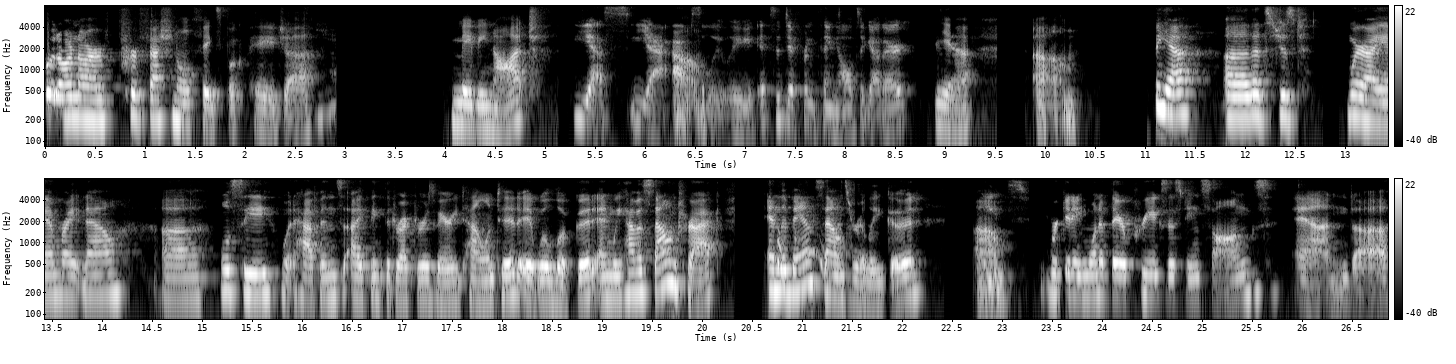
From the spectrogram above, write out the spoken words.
but on our professional Facebook page, uh, maybe not. Yes. Yeah. Um, Absolutely. it's a different thing altogether. Yeah. Um, but yeah, uh, that's just where I am right now. Uh, we'll see what happens. I think the director is very talented. It will look good, and we have a soundtrack, and the band sounds really good. Um, we're getting one of their pre-existing songs, and uh,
